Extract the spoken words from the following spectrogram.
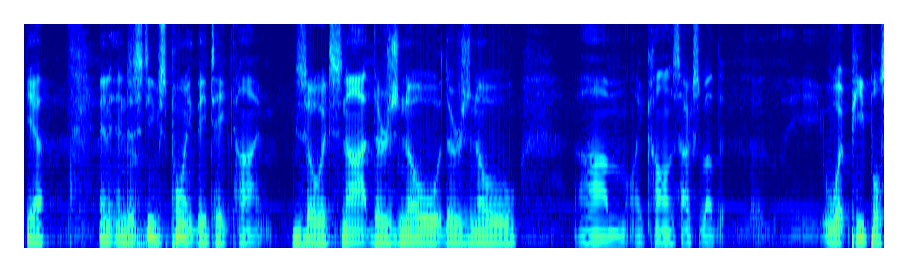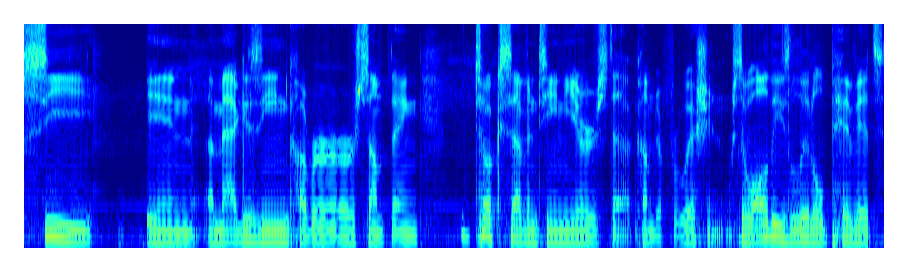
Yeah, and and to Steve's point, they take time. So it's not there's no there's no um, like Collins talks about the, what people see in a magazine cover or something took 17 years to come to fruition. So all these little pivots,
